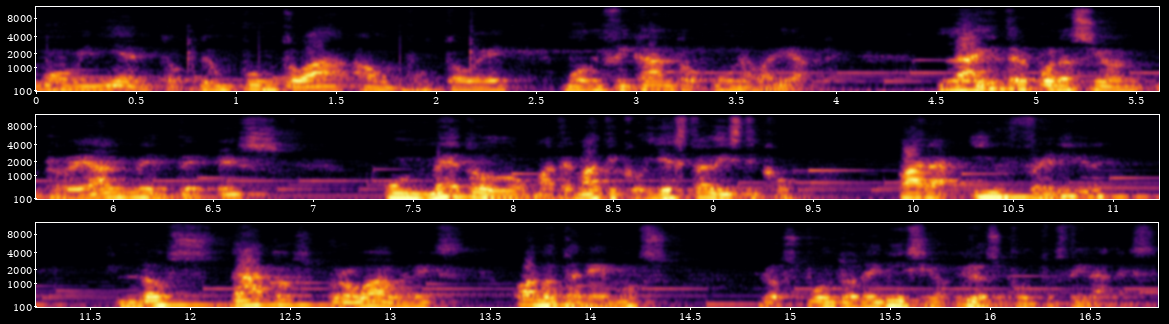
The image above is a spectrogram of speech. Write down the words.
movimiento de un punto A a un punto B modificando una variable. La interpolación realmente es un método matemático y estadístico para inferir los datos probables cuando tenemos los puntos de inicio y los puntos finales.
